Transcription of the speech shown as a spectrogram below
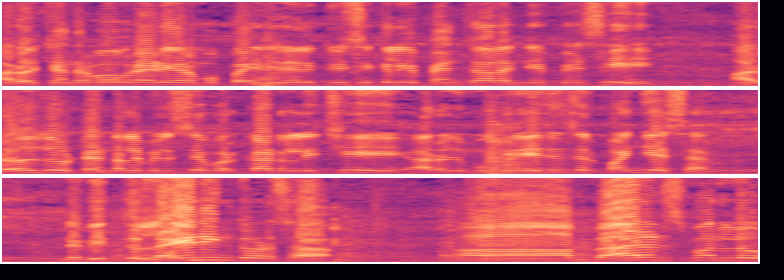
ఆ రోజు చంద్రబాబు నాయుడు గారు ముప్పై ఐదు వేలు క్యూసిక్లకి పెంచాలని చెప్పేసి ఆ రోజు టెండర్లు పిలిచి వర్క్ ఆర్డర్లు ఇచ్చి ఆ రోజు ముగ్గురు ఏజెన్సీలు పనిచేశారు. అంటే విత్ లైనింగ్ తోడు సహా. బ్యాలెన్స్ పనులు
